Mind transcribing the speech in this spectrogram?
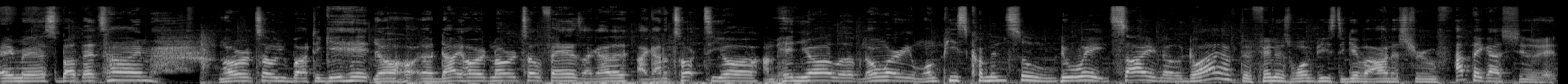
Hey man, it's about that time. Naruto, you about to get hit. Y'all uh, die-hard Naruto fans, I gotta I gotta talk to y'all. I'm hitting y'all up. Don't worry, One Piece coming soon. Do wait, side note, do I have to finish One Piece to give an honest truth? I think I should.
